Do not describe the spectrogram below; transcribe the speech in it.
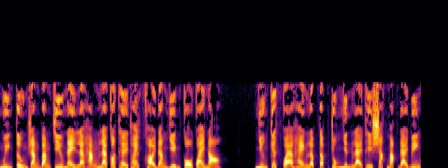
Nguyên tưởng rằng bằng chiêu này là hẳn là có thể thoát khỏi đăng diễm cổ quái nọ. Nhưng kết quả hàng lập tập trung nhìn lại thì sắc mặt đại biến.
